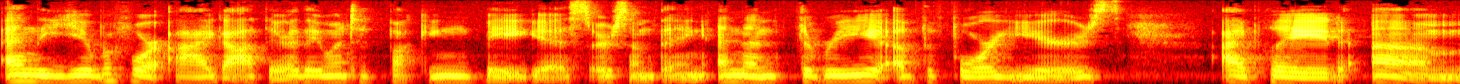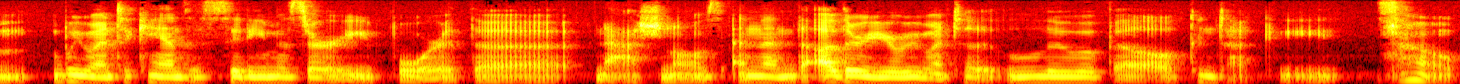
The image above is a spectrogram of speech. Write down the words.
And the year before I got there, they went to fucking Vegas or something. And then three of the four years, I played, um, we went to Kansas City, Missouri for the Nationals. And then the other year we went to Louisville, Kentucky. So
